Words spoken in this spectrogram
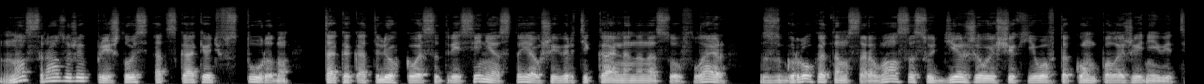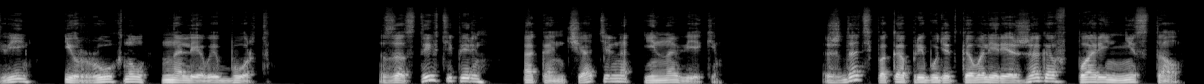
но сразу же пришлось отскакивать в сторону, так как от легкого сотрясения, стоявший вертикально на носу флайер, с грохотом сорвался с удерживающих его в таком положении ветвей и рухнул на левый борт. Застыв теперь окончательно и навеки. Ждать, пока прибудет кавалерия Жагов, парень не стал.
